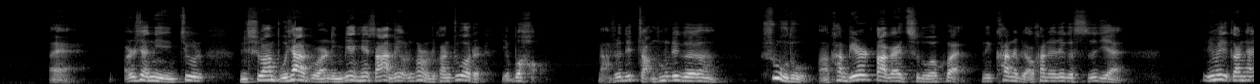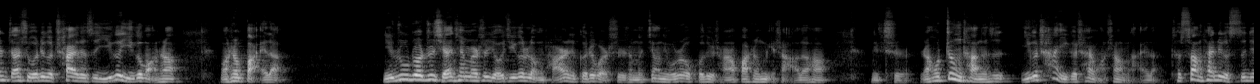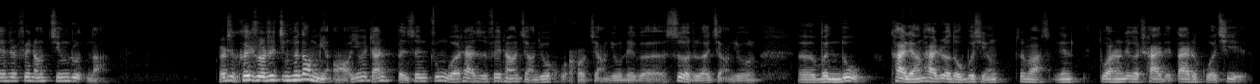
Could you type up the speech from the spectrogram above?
哎，而且你就你吃完不下桌，你面前啥也没有，那块儿就看坐着也不好，哪说得掌控这个速度啊，看别人大概吃多快，你看着表，看着这个时间，因为刚才咱说这个菜它是一个一个往上往上摆的。你入座之前，前面是有几个冷盘，你搁这块吃什么酱牛肉、火腿肠、花生米啥的哈，你吃。然后正餐呢是一个菜一个菜往上来的，它上菜这个时间是非常精准的，而且可以说是精确到秒。因为咱本身中国菜是非常讲究火候、讲究这个色泽、讲究呃温度，太凉太热都不行，是吧？人端上这个菜得带着锅气，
